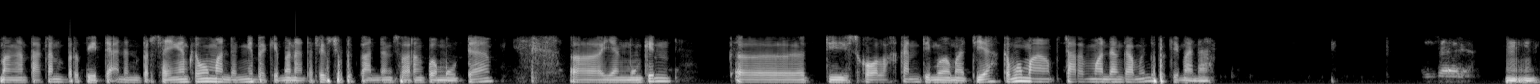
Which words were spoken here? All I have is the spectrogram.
mengatakan perbedaan dan persaingan. Kamu mandangnya bagaimana? Dari sudut pandang seorang pemuda eh, yang mungkin eh, disekolahkan di Muhammadiyah, kamu ma- cara memandang kamu itu bagaimana? Saya Mm-mm.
